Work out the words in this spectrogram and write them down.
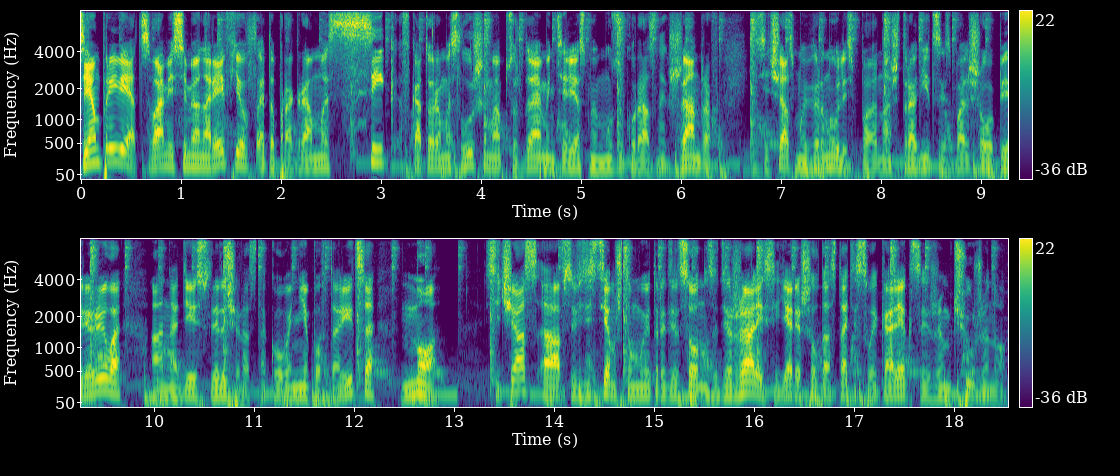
Всем привет! С вами Семен Арефьев. Это программа SICK, в которой мы слушаем и обсуждаем интересную музыку разных жанров. И сейчас мы вернулись по нашей традиции с большого перерыва. А, надеюсь, в следующий раз такого не повторится. Но Сейчас, а, в связи с тем, что мы традиционно задержались, я решил достать из своей коллекции жемчужину.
